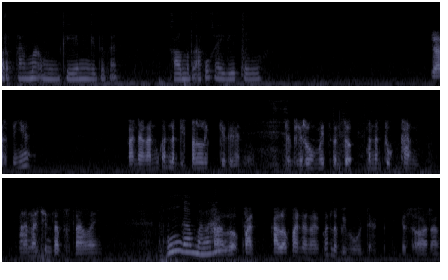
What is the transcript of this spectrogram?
pertama mungkin gitu kan kalau menurut aku kayak gitu. Ya artinya pandanganmu kan lebih pelik gitu kan. Lebih rumit untuk menentukan mana cinta pertamanya. Enggak malahan kalau pan- kalau pandanganku kan lebih mudah ketika seorang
